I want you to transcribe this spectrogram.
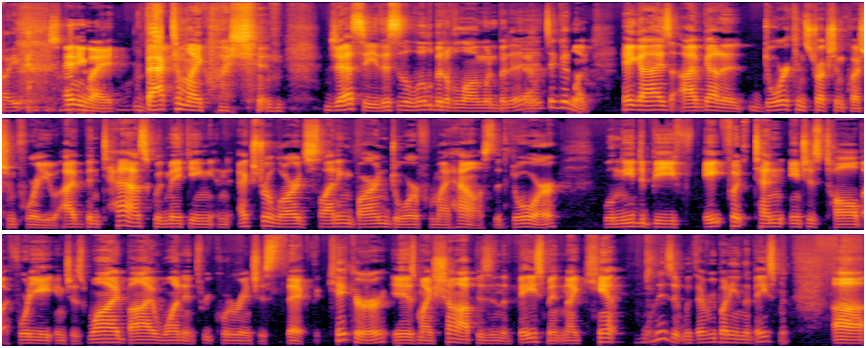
Oh, yeah. Anyway, back to my question. Jesse, this is a little bit of a long one, but Yeah. it's a good one. Hey guys, I've got a door construction question for you. I've been tasked with making an extra large sliding barn door for my house. The door will need to be eight foot ten inches tall by forty-eight inches wide by one and three quarter inches thick. The kicker is my shop is in the basement, and I can't. What is it with everybody in the basement? Uh,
